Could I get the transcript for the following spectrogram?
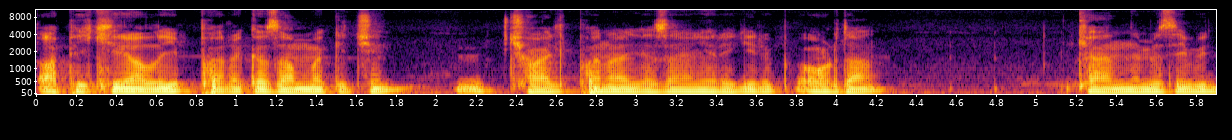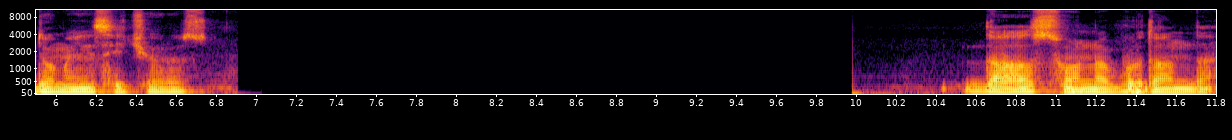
API kiralayıp para kazanmak için Child Panel yazan yere girip oradan kendimize bir domain seçiyoruz. Daha sonra buradan da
